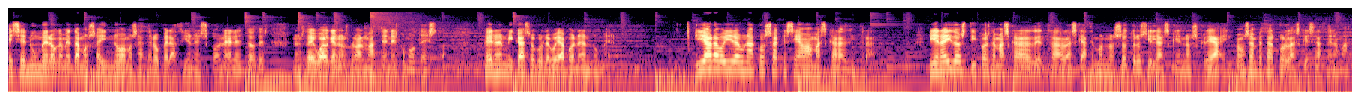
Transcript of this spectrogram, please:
ese número que metamos ahí no vamos a hacer operaciones con él, entonces nos da igual que nos lo almacene como texto. Pero en mi caso pues le voy a poner número. Y ahora voy a ir a una cosa que se llama máscara de entrada. Bien, hay dos tipos de máscaras de entrada, las que hacemos nosotros y las que nos crea él. Vamos a empezar por las que se hacen a mano.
